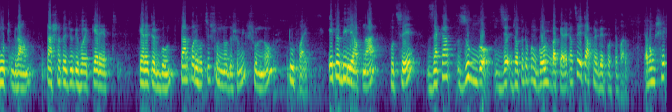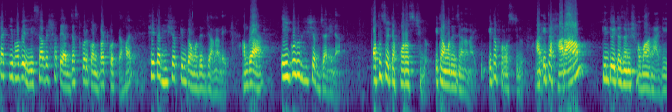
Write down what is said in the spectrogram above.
মোট গ্রাম, তার সাথে যদি হয় ক্যারেট, ক্যারেটের গুণ, তারপরে হচ্ছে শূন্য দশমিক শূন্য টু ফাইভ এটা দিলে আপনার হচ্ছে জাকাত যোগ্য যে যতটুকু গোল্ড বা ক্যারেট আছে, এটা আপনি বের করতে পারবেন। এবং সেটা কীভাবে নিসাবের সাথে অ্যাডজাস্ট করে কনভার্ট করতে হয়, সেটার হিসাব কিন্তু আমাদের জানা নেই। আমরা এইগুলোর হিসাব জানি না। অথচ এটা ফরজ ছিল, এটা আমাদের জানা নাই, এটা ফরজ ছিল। আর এটা হারাম, কিন্তু এটা জানি সবার আগে।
